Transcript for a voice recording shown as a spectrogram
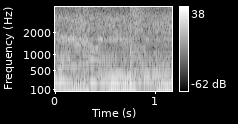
for you.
